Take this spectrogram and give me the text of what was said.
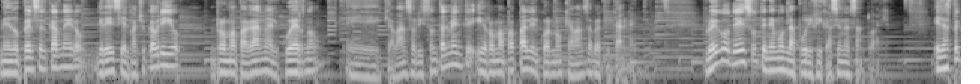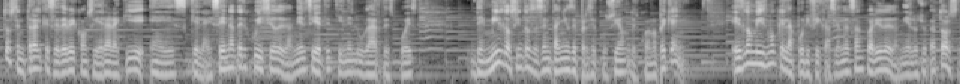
Medo persa el carnero, Grecia el macho cabrío, Roma pagana el cuerno eh, que avanza horizontalmente y Roma papal el cuerno que avanza verticalmente. Luego de eso tenemos la purificación del santuario. El aspecto central que se debe considerar aquí es que la escena del juicio de Daniel 7 tiene lugar después de 1260 años de persecución del cuerno pequeño. Es lo mismo que la purificación del santuario de Daniel 8:14,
